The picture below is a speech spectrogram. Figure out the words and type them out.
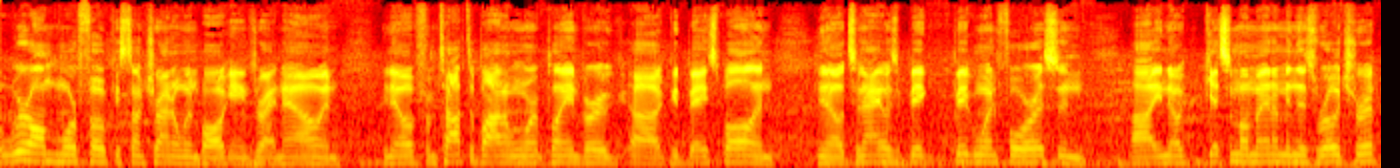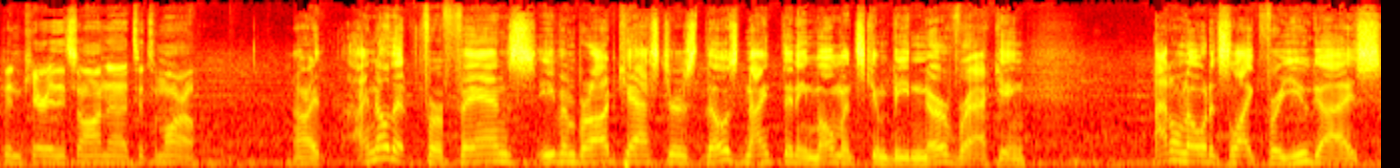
we're all more focused on trying to win ball games right now. And you know, from top to bottom, we weren't playing very uh, good baseball. And you know, tonight was a big, big win for us. And uh, you know, get some momentum in this road trip and carry this on uh, to tomorrow. All right. I know that for fans, even broadcasters, those ninth inning moments can be nerve wracking. I don't know what it's like for you guys,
